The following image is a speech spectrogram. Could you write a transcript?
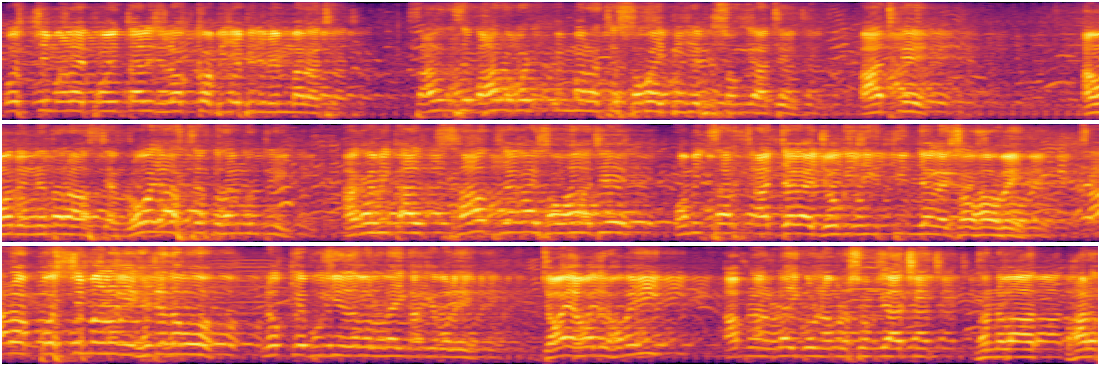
পশ্চিমবাংলায় পঁয়তাল্লিশ লক্ষ বিজেপির মেম্বার আছে। সারা দেশে বারো কোটি মেম্বার আছে। সবাই বিজেপির সঙ্গে আছে। আজকে আমাদের নেতারা আসছেন। রোজ আসছেন প্রধানমন্ত্রী। আগামীকাল সাত জায়গায় সভা আছে। অমিত শাহ চার জায়গায় যোগীজি তিন জায়গায় সভা হবে। সারা পশ্চিমবাংলাকে ঘেটে দেবো, লোককে বুঝিয়ে দেবো, লড়াই কাকে বলে। জয় আমাদের হবেই। আপনারা লড়াই করুন আমরা সঙ্গে আছি। ধন্যবাদ ভারত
